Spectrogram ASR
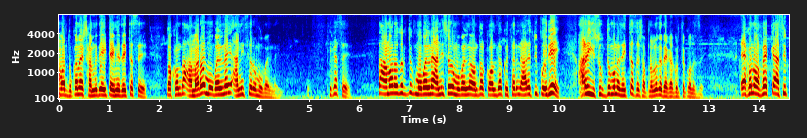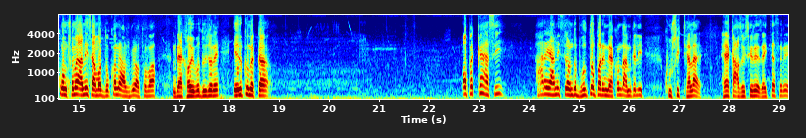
আমার দোকানের সামনে দিয়ে এই টাইমে যাইতেছে, তখন তো আমারও মোবাইল নেই, আনিসেরও মোবাইল নেই। ঠিক আছে? তা আমারও যতটুকু মোবাইল নেই, আনিসেরও মোবাইল নেই অন্তর কল দেওয়া কইতারি না, আরে, তুই কই রে? আরে, ইউসুফ তো মনে যাইতেছে স্বপ্নের লোকে দেখা করতে কলেজে এখন অপেক্ষা আছি কোন সময় আনিস আমার দোকানে আসবে অথবা দেখা হইব দুজনে এরকম একটা অপেক্ষায় আছি। আরে আমি তো বলতেও পারি না এখন তো আমি খালি খুশির ঠেলায়। হ্যাঁ কাজ হয়েছে রে, যাইতাছে রে,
